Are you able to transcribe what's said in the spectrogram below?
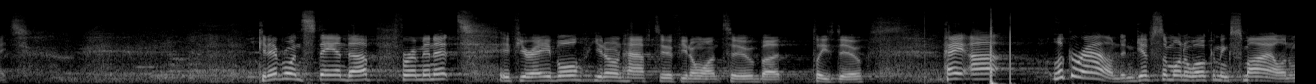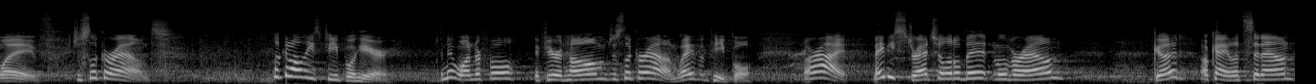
right. Can everyone stand up for a minute if you're able? You don't have to if you don't want to, but please do. Hey, uh, look around and give someone a welcoming smile and wave. Just look around. Look at all these people here. Isn't it wonderful? If you're at home, just look around, wave at people. All right, maybe stretch a little bit, move around. Good? Okay, let's sit down.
